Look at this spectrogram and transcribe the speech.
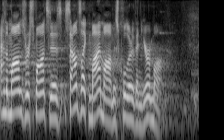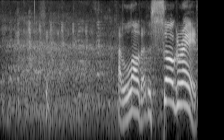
And the mom's response is, Sounds like my mom is cooler than your mom. I love that. It's so great.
